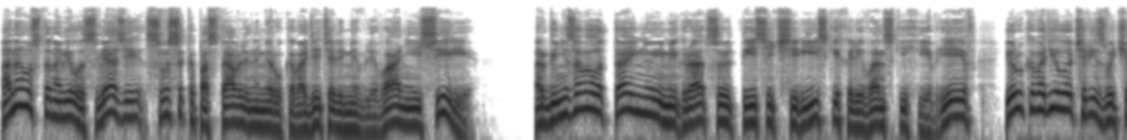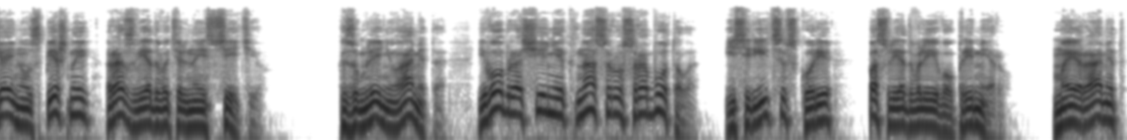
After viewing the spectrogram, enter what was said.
она установила связи с высокопоставленными руководителями в Ливане и Сирии, организовала тайную иммиграцию тысяч сирийских и ливанских евреев и руководила чрезвычайно успешной разведывательной сетью. К изумлению Амита, его обращение к Насару сработало, и сирийцы вскоре последовали его примеру. Мэр Амит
